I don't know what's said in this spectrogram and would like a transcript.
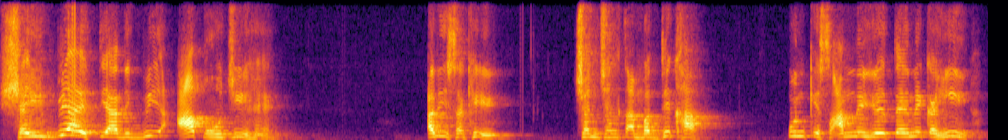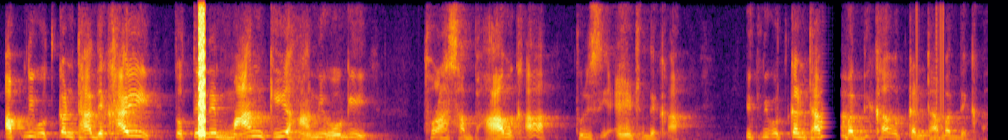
शैव्या इत्यादि भी आ पहुँची हैं। अरे सखी, चंचलता मत दिखा। उनके सामने ये तेने कहीं अपनी उत्कंठा दिखाई तो तेरे मान की हानि होगी। थोड़ा सा भाव खा। थोड़ी सी ऐंठ दिखा। इतनी उत्कंठा मत दिखा, उत्कंठा मत दिखा।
